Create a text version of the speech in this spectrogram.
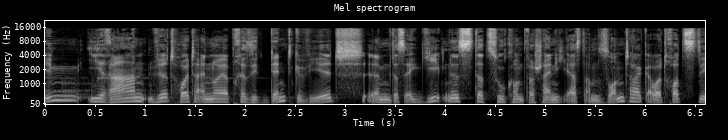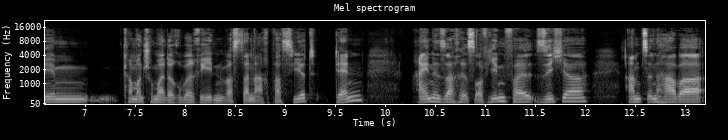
Im Iran wird heute ein neuer Präsident gewählt. Ähm, das Ergebnis dazu kommt wahrscheinlich erst am Sonntag, aber trotzdem kann man schon mal darüber reden, was danach passiert. Denn eine Sache ist auf jeden Fall sicher, Amtsinhaber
